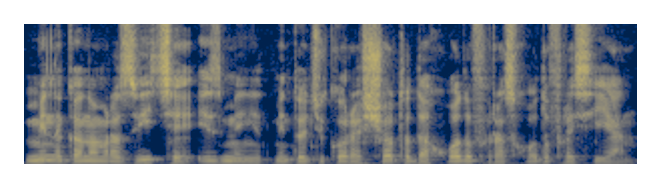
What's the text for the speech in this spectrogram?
Минэкономразвитие изменит методику расчета доходов и расходов россиян.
